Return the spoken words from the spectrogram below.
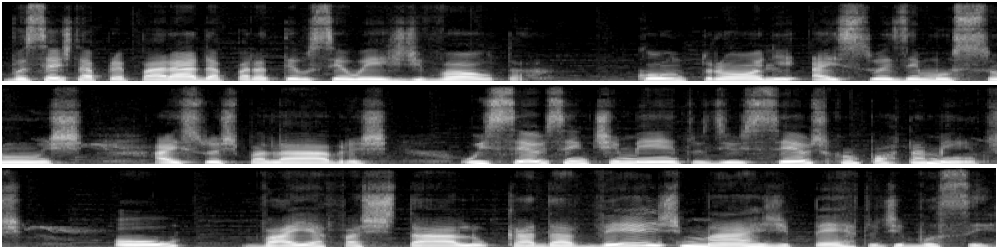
você está preparada para ter o seu ex de volta? Controle as suas emoções, as suas palavras, os seus sentimentos e os seus comportamentos, ou vai afastá-lo cada vez mais de perto de você.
